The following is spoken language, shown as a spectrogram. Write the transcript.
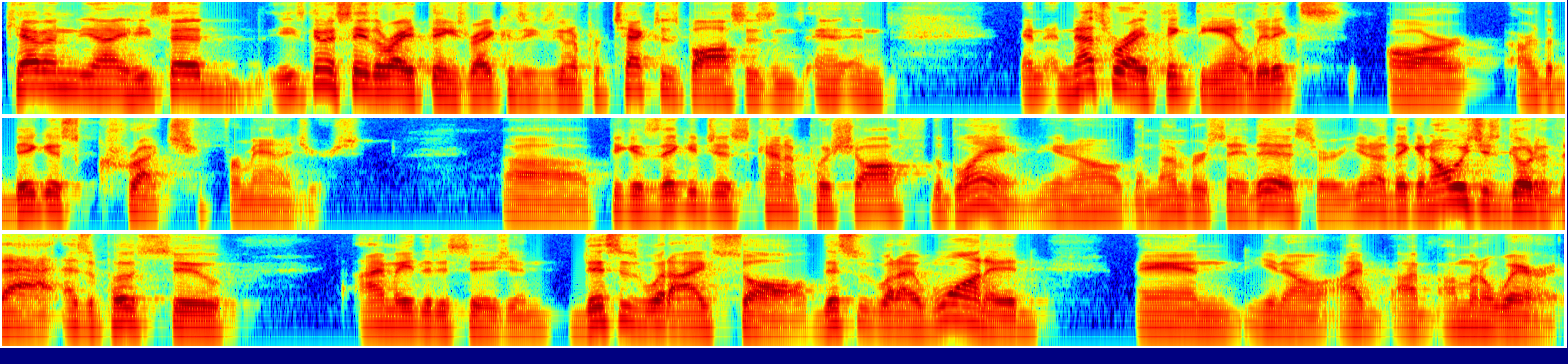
Kevin, you know, he said he's going to say the right things, right? Because he's going to protect his bosses and and and and that's where I think the analytics are are the biggest crutch for managers uh, because they could just kind of push off the blame. You know, the numbers say this, or you know, they can always just go to that as opposed to, I made the decision. This is what I saw. This is what I wanted, and you know, I, am going to wear it.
